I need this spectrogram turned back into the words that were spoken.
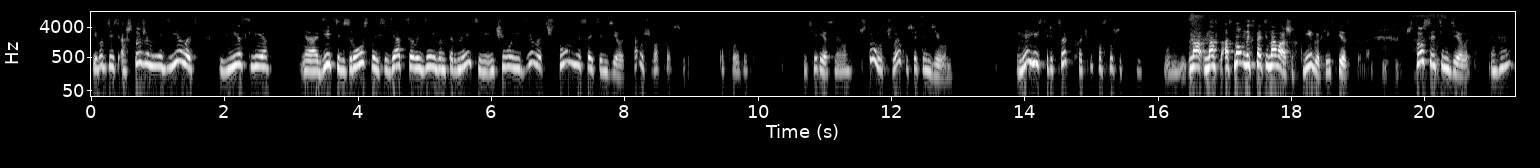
И вот здесь, а что же мне делать, если э, дети взрослые сидят целый день в интернете, ничего не делают? Что мне с этим делать? Хороший вопрос. Вот такой вот интересный он. Что вот человеку с этим делом? У меня есть рецепт, хочу послушать. На, на, основанный, кстати, на ваших книгах, естественно. Что с этим делать? Угу.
